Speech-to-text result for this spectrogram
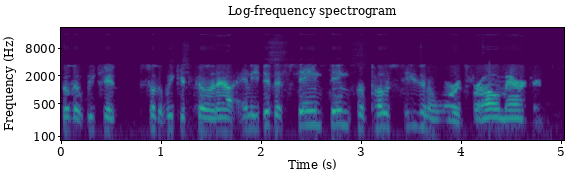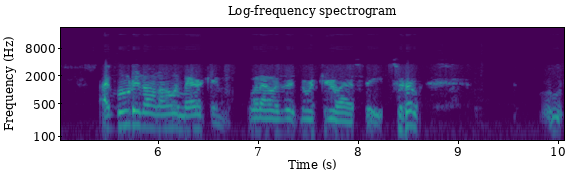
so that we could so that we could fill it out. And he did the same thing for postseason awards for All American. I voted on All American when I was at North Carolina State. So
